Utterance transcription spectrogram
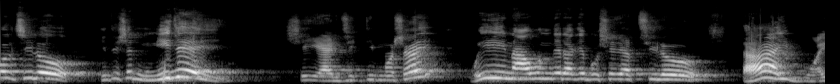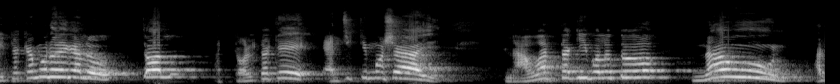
বলছিল, কিন্তু সে নিজেই সেই অ্যাডজেক্টিভ মশাই ওই নাউনদের আগে বসে যাচ্ছিল। তাই বয়টা কেমন হয়ে গেল? টল আর টলটাকে অ্যাডজেক্টিভ মশাই ফ্লাওয়ারটা কি বলতো? নাউন। আর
